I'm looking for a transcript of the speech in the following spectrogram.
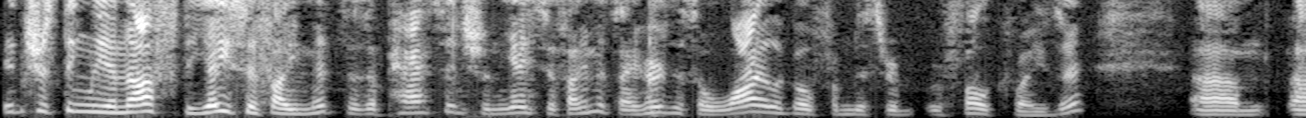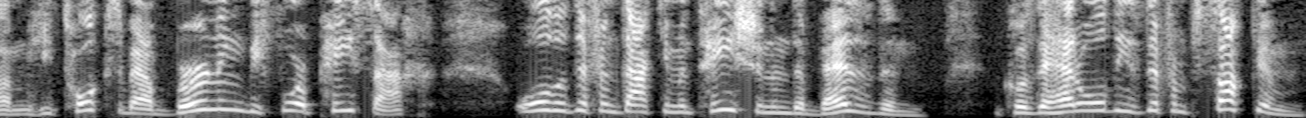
Interestingly enough, the Yosef Ometz, there's a passage from the Yosef Ometz, I heard this a while ago from this Rafal. Um, um, he talks about burning before Pesach all the different documentation in the Bezdin because they had all these different psakim.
